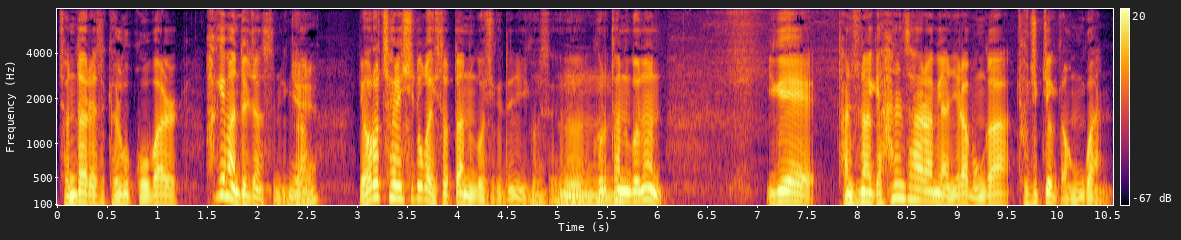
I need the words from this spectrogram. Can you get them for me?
전달해서 결국 고발하게 만들지 않습니까? 예. 여러 차례 시도가 있었다는 것이거든요, 이것은. 음. 그렇다는 거는 이게 단순하게 한 사람이 아니라 뭔가 조직적 연관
